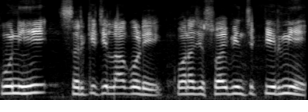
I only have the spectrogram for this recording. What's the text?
कोणीही सरकीची लागवड आहे कोणाची सोयाबीनची पेरणी आहे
